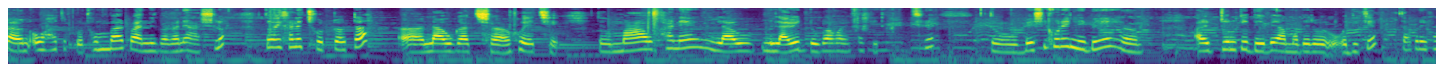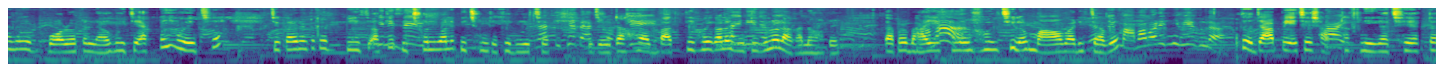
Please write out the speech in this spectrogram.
কারণ ও হয়তো প্রথমবার পানির বাগানে আসলো। তো এখানে ছোট্ট একটা লাউ গাছ হয়েছে। তো মা ওখানে লাউ, লাউয়ের ডোগা কয়েকটা কেটে দিচ্ছে। তো বেশি করে নেবে আরেকজনকে দেবে আমাদের ওদিকে। তারপরে এখানে বড় একটা লাউ হয়েছে একটাই হয়েছে যে কারণে এটাকে পিছ আর কি পিছন বলে পিছন রেখে দিয়েছে যে হয়- বাড়তি হয়ে গেলে গুটিগুলো লাগানো হবে। তারপর ভাই এখানে বলছিল মামা বাড়ি যাবে। তো যা পেয়েছে শাক ঠাক নিয়ে গেছে একটা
